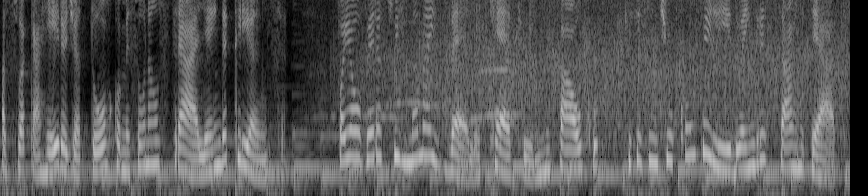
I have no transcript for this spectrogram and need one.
A sua carreira de ator começou na Austrália, ainda criança. Foi ao ver a sua irmã mais velha, Catherine, no palco, que se sentiu compelido a ingressar no teatro.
